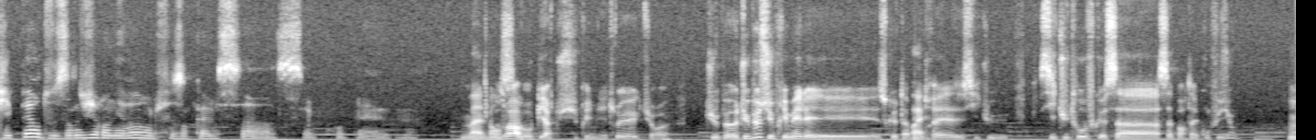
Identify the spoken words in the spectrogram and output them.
j'ai peur de vous induire en erreur en le faisant comme ça, c'est le problème. Bah, au pire, tu supprimes les trucs, tu, re- tu, peux, tu peux supprimer les... ce que t'as Ouais. montré si tu, si tu trouves que ça, ça porte à confusion. Hmm.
